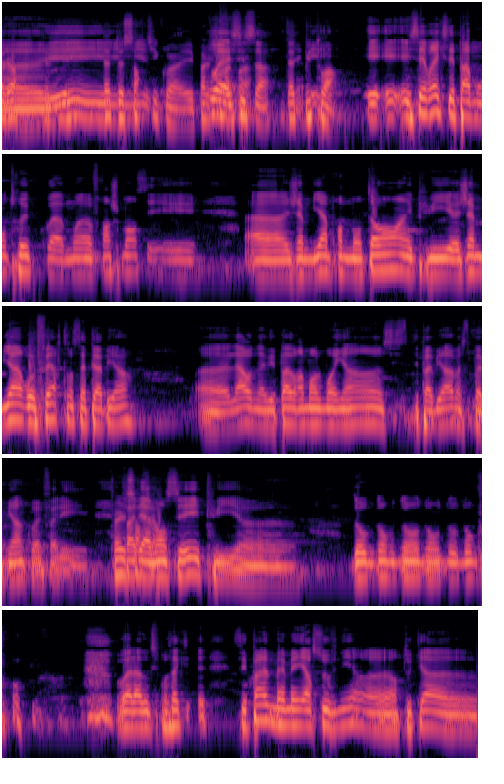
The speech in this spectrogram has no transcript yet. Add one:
à l'heure. Euh, et- Date de sortie, quoi. Et pas le ouais, c'est ça. Date butoir. Et, et, et c'est vrai que c'est pas mon truc, quoi. Moi, franchement, c'est euh, j'aime bien prendre mon temps et puis euh, j'aime bien refaire quand ça pas bien. Euh, là, on n'avait pas vraiment le moyen. Si c'était pas bien, bah, c'était pas bien, quoi. Il fallait, avancer et puis euh, donc donc donc donc donc, donc voilà. Donc c'est pour ça que c'est pas mes meilleurs souvenirs, euh, en tout cas. euh,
